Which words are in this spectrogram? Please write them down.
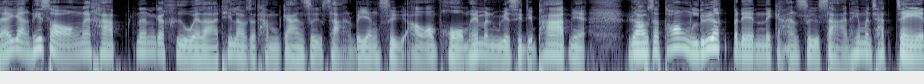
ละอย่างที่2นะครับนั่นก็คือเวลาที่เราจะทำการสื่อสารไปยังสื่อ out of home ให้มันมีประสิทธิภาพเนี่ยเราจะต้องเลือกประเด็นในการสื่อสารให้มันชัดเจน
